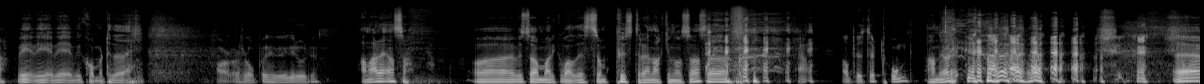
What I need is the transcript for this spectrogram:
Ja, vi, vi, vi, kommer til det der. Har det å slå på huet, Grorud. Han er det, altså. Og hvis du har Mark Wallis som puster deg i nakken også, så Han puster tung. han gjør det. Eh,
